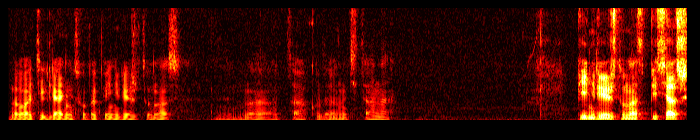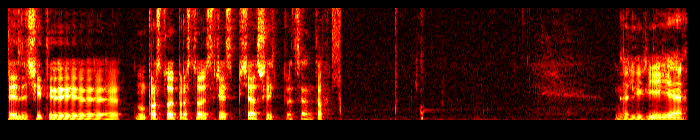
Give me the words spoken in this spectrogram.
Давайте глянем, сколько пень режет у нас на атаку, да, на титана. Пень режет у нас 56 защиты, э, ну, простой, простой средств 56%. Галерея.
